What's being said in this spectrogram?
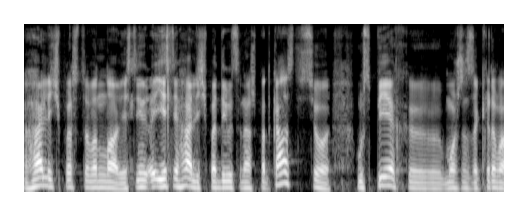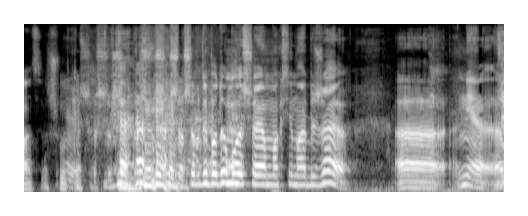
Галіч просто one love. Якщо, якщо Галіч подивиться наш подкаст, все, успіх, е, можна закриватися. Шутка. Не, ш- ш- ш- ш- ш- Чтобы ты подумал, что я Максима обижаю. Э, Не, э,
